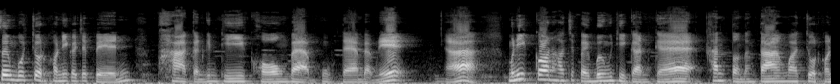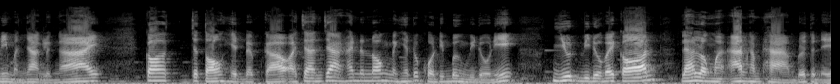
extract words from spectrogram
ซึ่งบทโจทย์ข้อนี้ก็จะเป็นพากันกันที่ของแบบหูแต้มแบบนี้อ่ามื้อนี้ก่อนเราจะไปเบิ่งวิธีการแก้ขั้นตอนต่างๆ ว่าโจทย์ข้อนี้มันยากหรือง่าย ก็จะต้องเห็นแบบเก่าอาจารย์จ้างให้น้องๆนักเรียนทุกคนที่เบิ่งวิดีโอนี้หยุดวิดีโอไว้ก่อน แล้วลองมาอ่านคำถามด้วยตนเอ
